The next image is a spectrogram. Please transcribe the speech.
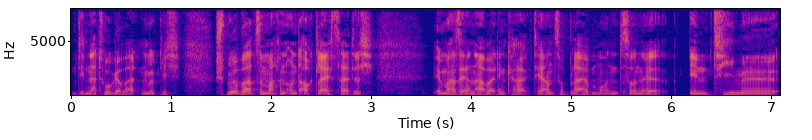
die Naturgewalten wirklich spürbar zu machen und auch gleichzeitig immer sehr nah bei den Charakteren zu bleiben und so eine intime,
